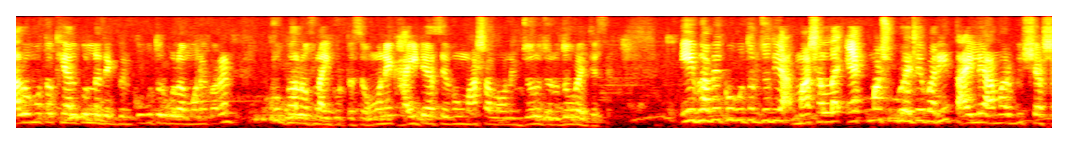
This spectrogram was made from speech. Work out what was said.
ভালো মতো খেয়াল করলে দেখবেন কবুতরগুলো, মনে করেন, খুব ভালো ফ্লাই করতেছে, অনেক হাইটে আছে এবং মাসাল্লাহ অনেক জোরে জোরে দৌড়াইতেছে। এইভাবে কবুতর যদি মাসাল্লাহ এক মাস উড়াইতে পারি, তাইলে আমার বিশ্বাস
